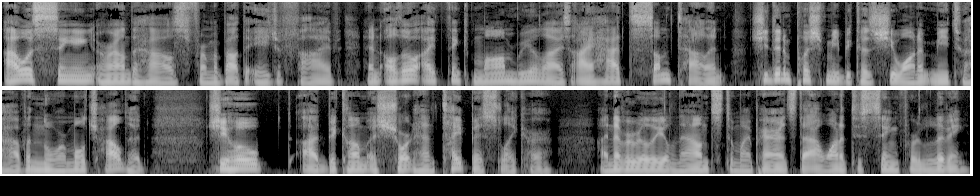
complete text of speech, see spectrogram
I was singing around the house from about the age of five, and although I think mom realized I had some talent, she didn't push me because she wanted me to have a normal childhood. She hoped I'd become a shorthand typist like her. I never really announced to my parents that I wanted to sing for a living.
